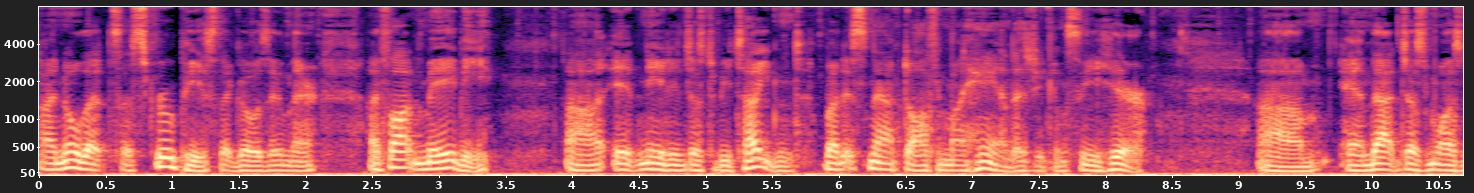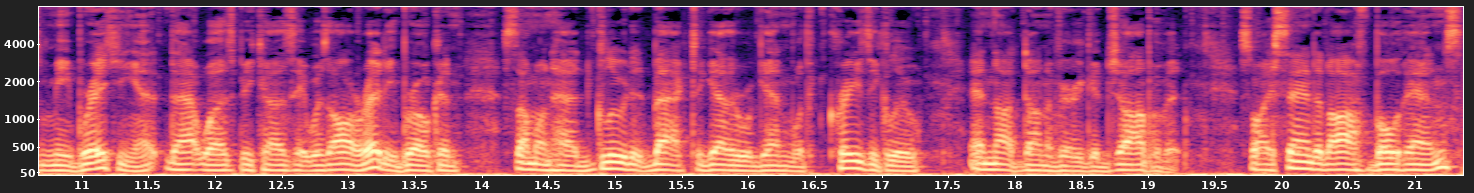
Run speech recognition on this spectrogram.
I know that's a screw piece that goes in there. I thought maybe uh, it needed just to be tightened, but it snapped off in my hand, as you can see here. Um, and that just wasn't me breaking it. That was because it was already broken. Someone had glued it back together again with crazy glue and not done a very good job of it. So I sanded off both ends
